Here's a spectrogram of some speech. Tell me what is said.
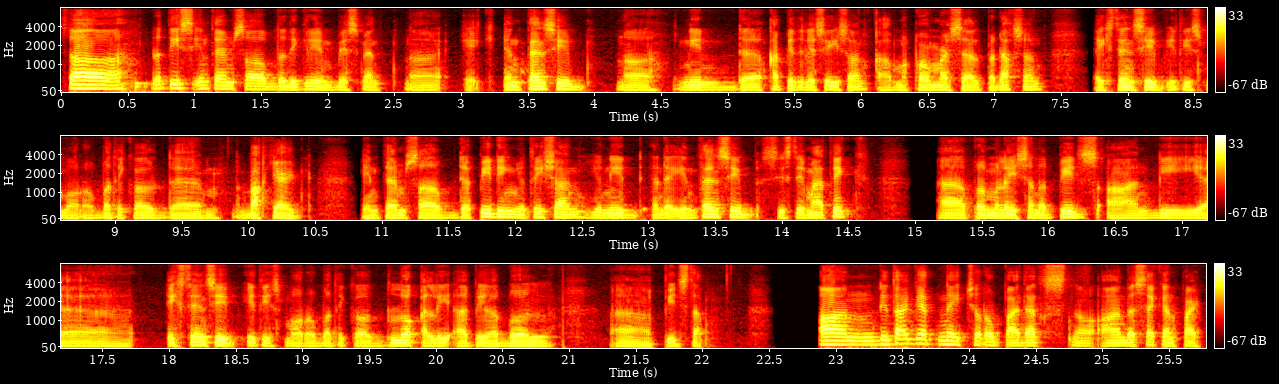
So, that is in terms of the degree investment. No, intensive, no, need uh, capitalization, commercial production. Extensive, it is more of what they call the backyard. In terms of the feeding nutrition, you need the intensive, systematic, uh, formulation of feeds on the uh, extensive, it is more of what they call locally available uh, feedstock. On the target nature of products, no, on the second part,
